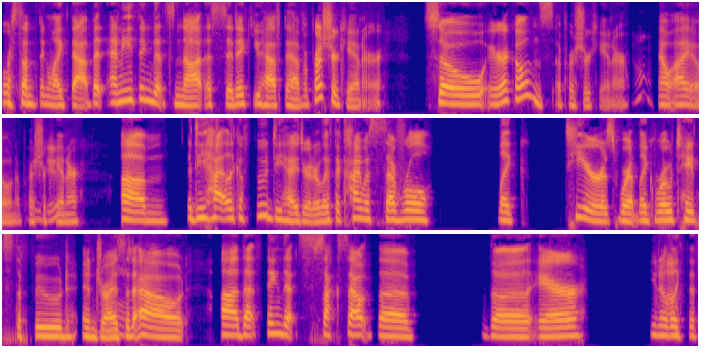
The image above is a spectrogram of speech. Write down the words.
or something like that. But anything that's not acidic, you have to have a pressure canner. So Eric owns a pressure canner. Oh. Now I own a pressure canner. Um, a dehy like a food dehydrator, like the kind with several like tiers where it like rotates the food and dries Oh. it out. Uh, that thing that sucks out the the air, you know, Huh? like the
